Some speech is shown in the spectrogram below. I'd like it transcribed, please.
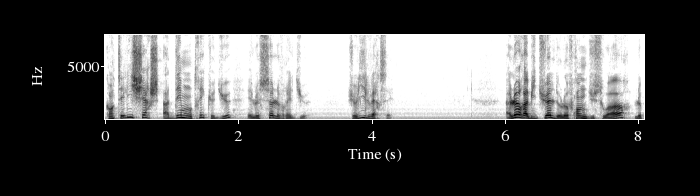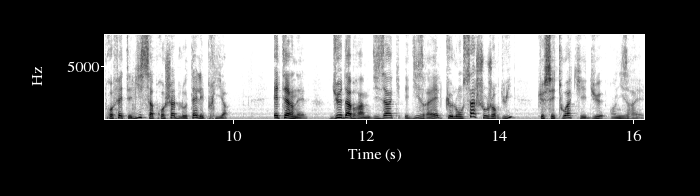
quand Élie cherche à démontrer que Dieu est le seul vrai Dieu. Je lis le verset. À l'heure habituelle de l'offrande du soir, le prophète Élie s'approcha de l'autel et pria. Éternel, Dieu d'Abraham, d'Isaac et d'Israël, que l'on sache aujourd'hui que c'est toi qui es Dieu en Israël.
